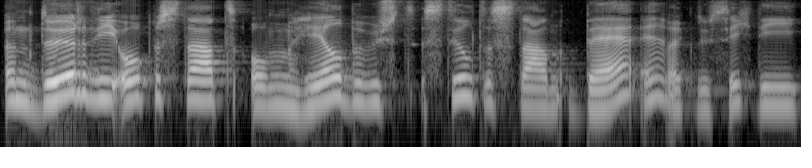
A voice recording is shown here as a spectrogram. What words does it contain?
een deur die openstaat om heel bewust stil te staan bij, hè, wat ik dus zeg, die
